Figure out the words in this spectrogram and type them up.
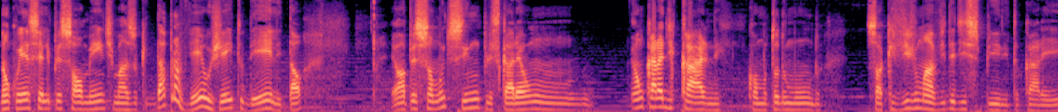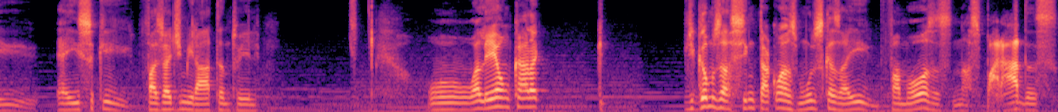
não conheço ele pessoalmente, mas o que dá pra ver o jeito dele e tal. É uma pessoa muito simples, cara. É um. É um cara de carne, como todo mundo. Só que vive uma vida de espírito, cara. E é isso que faz eu admirar tanto ele. O Ale é um cara digamos assim, tá com as músicas aí famosas nas paradas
